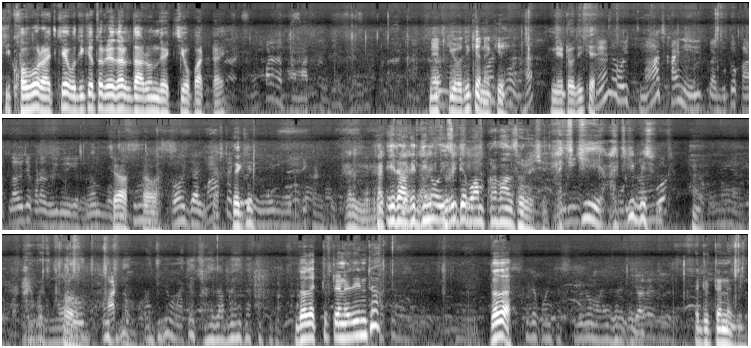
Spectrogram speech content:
কি খবর আজকে? ওদিকে তো রেজাল্ট দারুণ দেখছি ওপারটায়। নেট কি ওদিকে নাকি? নেট ওদিকে? ওই মাছ খাইনি দুটো কাতলা হয়েছে কটা রুই নিয়ে গেল। দেখি। এর আগের দিন ওই সিটে বাম্পার মাছ ধরেছে। আজকে আজকে বেশ দাদা একটু টেনে দিন তো। দাদা একটু টেনে দিন।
